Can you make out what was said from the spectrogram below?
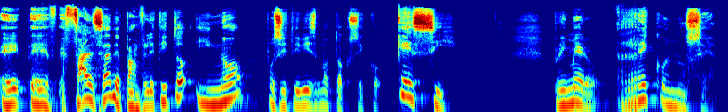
eh, eh, falsa de panfletito y no positivismo tóxico. ¿Qué sí? Primero, reconocer,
